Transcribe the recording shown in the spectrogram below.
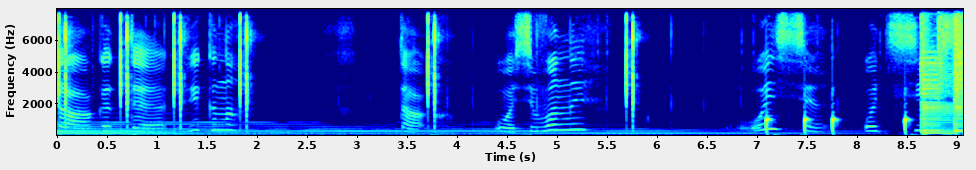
Так, де вікна? Так, ось вони. Ось оці.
